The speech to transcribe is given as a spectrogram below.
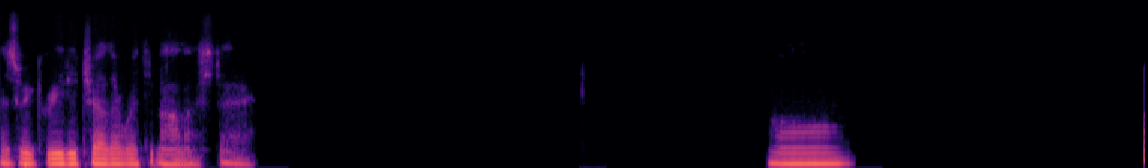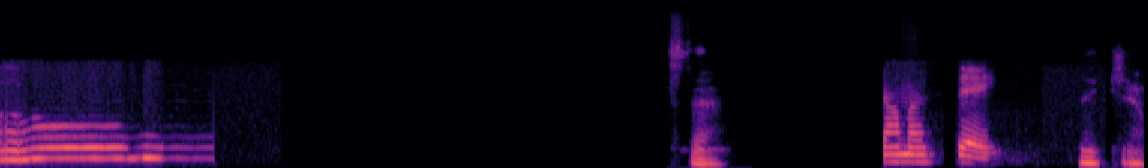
as we greet each other with Namaste. Om. Om. Namaste. Namaste. Thank you.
